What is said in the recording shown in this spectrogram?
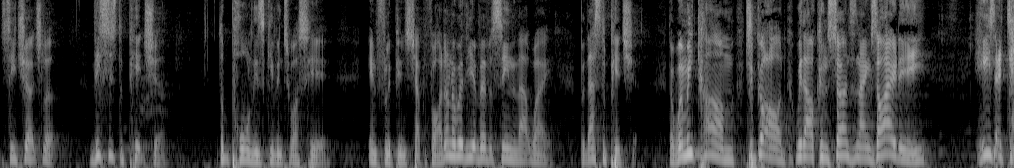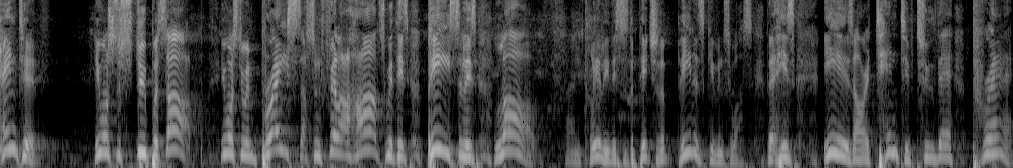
See, church, look, this is the picture that Paul is giving to us here in Philippians chapter 4. I don't know whether you've ever seen it that way, but that's the picture. That when we come to God with our concerns and anxiety, He's attentive. He wants to stoop us up. He wants to embrace us and fill our hearts with His peace and His love. And clearly, this is the picture that Peter's given to us that his ears are attentive to their prayer.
